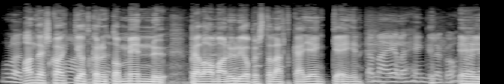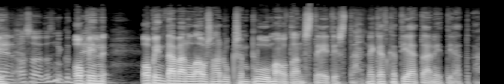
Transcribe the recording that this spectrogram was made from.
Mulla Anteeksi kaikki, jotka nyt on mennyt pelaamaan yliopistolätkää Jenkkeihin. Tämä ei ole henkilökohtainen ei. osoitus niin opin, opin tämän lausahduksen Blue Mountain Stateista. Ne, ketkä tietää, niin tietää.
